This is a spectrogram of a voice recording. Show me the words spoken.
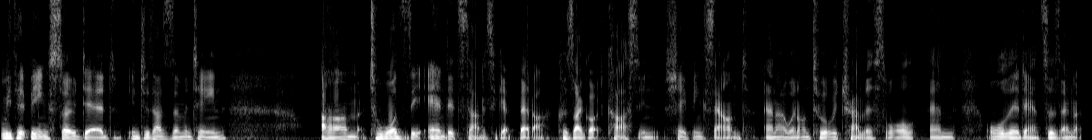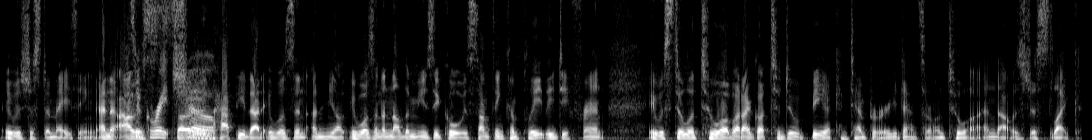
with it being so dead in 2017 um, towards the end, it started to get better because I got cast in Shaping Sound, and I went on tour with Travis Wall and all their dancers, and it was just amazing. And I was so show. happy that it wasn't a, no- it wasn't another musical; it was something completely different. It was still a tour, but I got to do be a contemporary dancer on tour, and that was just like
